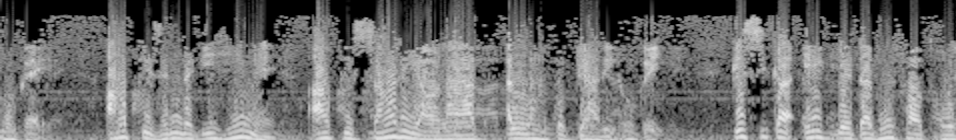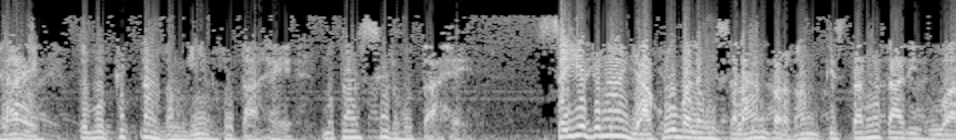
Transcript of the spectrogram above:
ہو گئے۔ آپ کی زندگی ہی میں آپ کی ساری اولاد اللہ کو پیاری ہو گئی۔ کسی کا ایک بیٹا بھی فوت ہو جائے تو وہ کتنا غمگین ہوتا ہے، متاثر ہوتا ہے۔ سیدنا یعقوب علیہ السلام پر غم کس طرح تاری ہوا،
